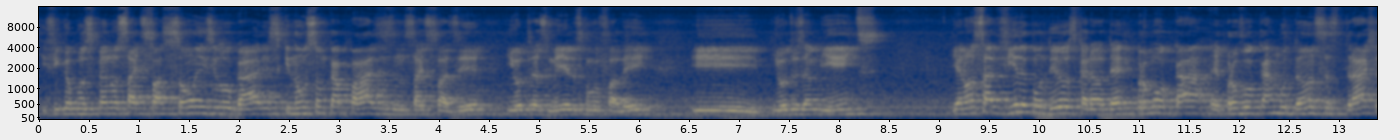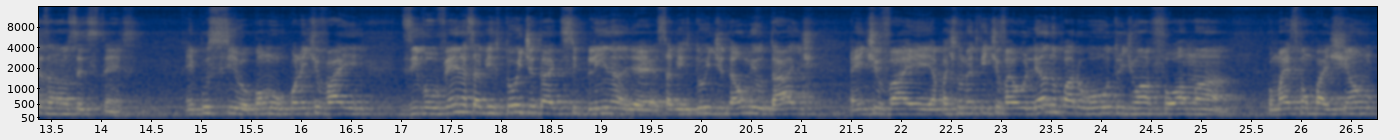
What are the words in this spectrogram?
que fica buscando satisfações em lugares que não são capazes de nos satisfazer, em outras mesas, como eu falei, e em outros ambientes. E a nossa vida com Deus, cara, ela deve provocar, é, provocar mudanças drásticas na nossa existência. É impossível, como quando a gente vai desenvolvendo essa virtude da disciplina, é, essa virtude da humildade, a gente vai, a partir do momento que a gente vai olhando para o outro de uma forma com mais compaixão,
